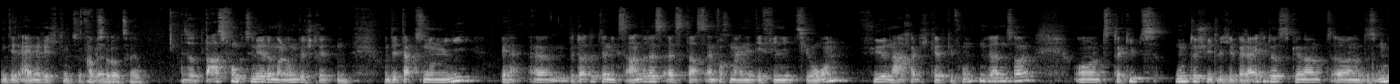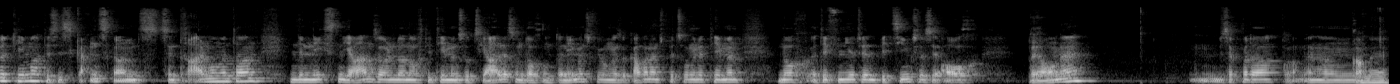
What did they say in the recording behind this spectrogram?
und in eine Richtung zu führen. Absolut, ja. Also das funktioniert einmal unbestritten. Und die Taxonomie bedeutet ja nichts anderes, als dass einfach mal eine Definition für Nachhaltigkeit gefunden werden soll. Und da gibt es unterschiedliche Bereiche. Du hast genannt äh, das Umweltthema, das ist ganz, ganz zentral momentan. In den nächsten Jahren sollen dann noch die Themen Soziales und auch Unternehmensführung, also governance-bezogene Themen noch definiert werden, beziehungsweise auch braune, wie sagt man da, ähm, braune,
